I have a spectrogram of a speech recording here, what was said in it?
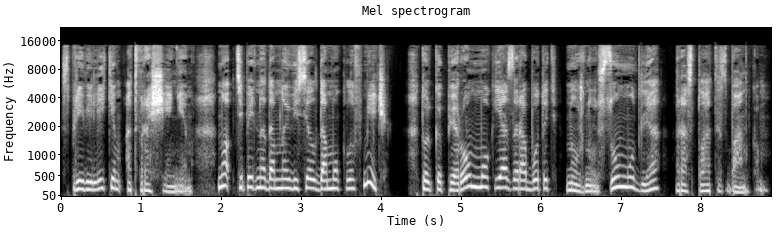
с превеликим отвращением. Но теперь надо мной висел домоклов меч. Только пером мог я заработать нужную сумму для расплаты с банком.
